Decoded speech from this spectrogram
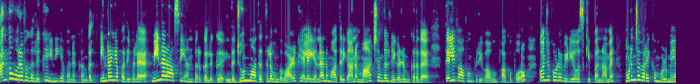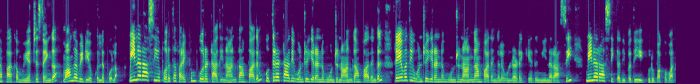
அன்பு உறவுகளுக்கு இனிய வணக்கங்கள். இன்றைய பதிவில் மீனராசி அன்பர்களுக்கு இந்த ஜூன் மாதத்தில் உங்கள் வாழ்க்கையில் என்னென்ன மாதிரியான மாற்றங்கள் நிகழும்ங்கிறத தெளிவாகவும் விரிவாகவும் பார்க்க போகிறோம் கொஞ்சம் கூட வீடியோவை ஸ்கிப் பண்ணாமல் முடிஞ்ச வரைக்கும் முழுமையாக பார்க்க முயற்சி செய்யுங்க வாங்க வீடியோக்குள்ளே போகலாம் மீனராசியை பொறுத்த வரைக்கும் பூரட்டாதி நான்காம் பாதம் உத்திரட்டாதி ஒன்று இரண்டு மூன்று நான்காம் பாதங்கள் ரேவதி ஒன்று இரண்டு மூன்று நான்காம் பாதங்களை உள்ளடக்கியது மீனராசி. மீனராசிக்கு அதிபதி குரு பகவான்.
